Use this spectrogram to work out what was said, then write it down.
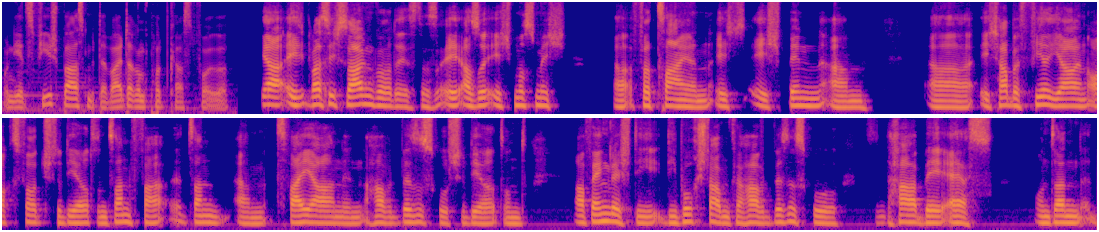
Und jetzt viel Spaß mit der weiteren Podcast-Folge. Ja, ich, was ich sagen würde, ist, dass also ich muss mich äh, verzeihen. Ich, ich bin ähm, Uh, ich habe vier Jahre in Oxford studiert und dann, dann um, zwei Jahre in Harvard Business School studiert. Und auf Englisch, die, die Buchstaben für Harvard Business School sind HBS. Und dann,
